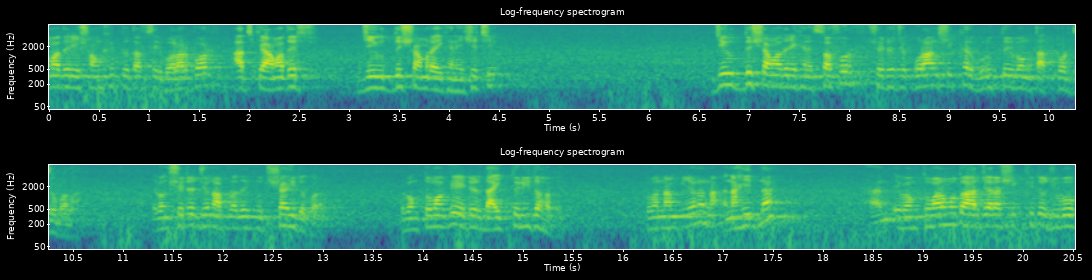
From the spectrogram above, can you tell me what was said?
আমাদের এই সংক্ষিপ্ত তাফসির বলার পর আজকে আমাদের যে উদ্দেশ্যে আমরা এখানে এসেছি যে উদ্দেশ্যে আমাদের এখানে সফর সেটা হচ্ছে কোরআন শিক্ষার গুরুত্ব এবং তাৎপর্য বলা এবং সেটার জন্য আপনাদেরকে উৎসাহিত করা এবং তোমাকে এটার দায়িত্ব নিতে হবে। তোমার নাম কি জানো? নাহিদ না? হ্যাঁ, এবং তোমার মতো আর যারা শিক্ষিত যুবক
